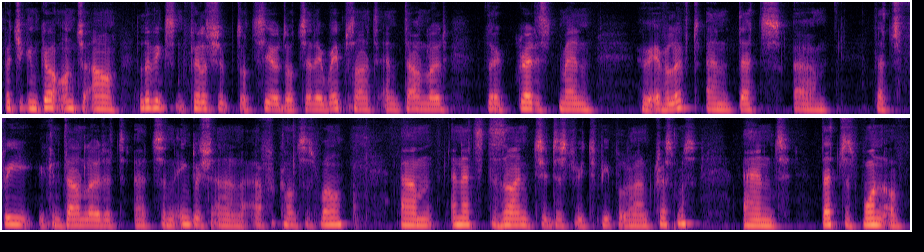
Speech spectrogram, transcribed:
But you can go onto our livingstonefellowship.co.za website and download the greatest man who ever lived, and that's um, that's free. You can download it. It's in English and in Afrikaans as well, um, and that's designed to distribute to people around Christmas. And that's just one of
